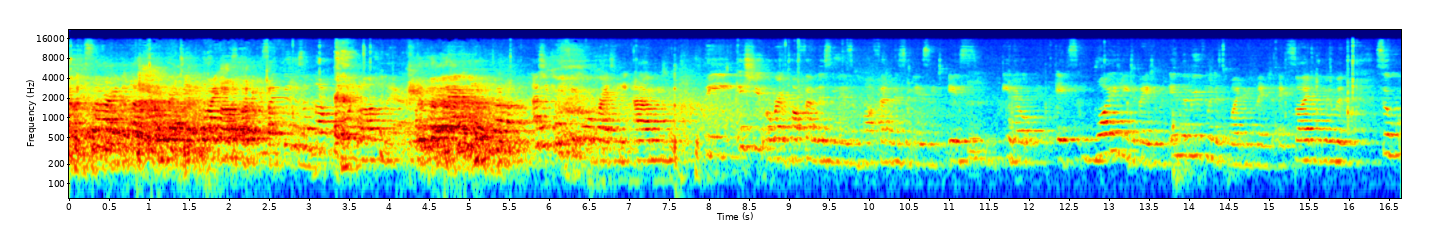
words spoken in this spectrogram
I'm sorry that that's already quite over because I feel there's a lot going on there. Now, as you can see already, um, the issue around what feminism is and what feminism isn't is, you know, it's widely debated within the movement, it's widely debated outside of the movement. So,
